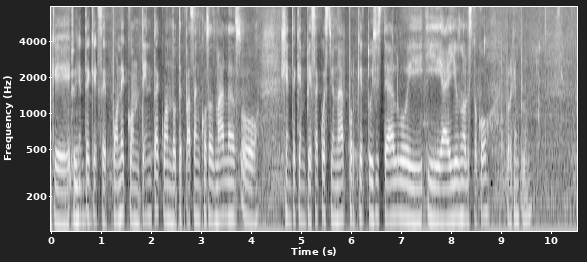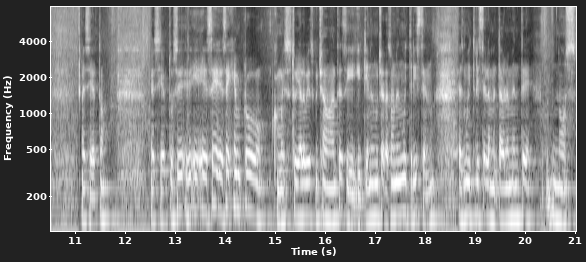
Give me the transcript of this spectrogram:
Que gente que se pone contenta cuando te pasan cosas malas o gente que empieza a cuestionar por qué tú hiciste algo y, a ellos no les tocó, por ejemplo. Es cierto, es cierto. Ese, ese ejemplo, como dices tú, ya lo había escuchado antes y, y tienes mucha razón, es muy triste, ¿no? Es muy triste, lamentablemente nos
